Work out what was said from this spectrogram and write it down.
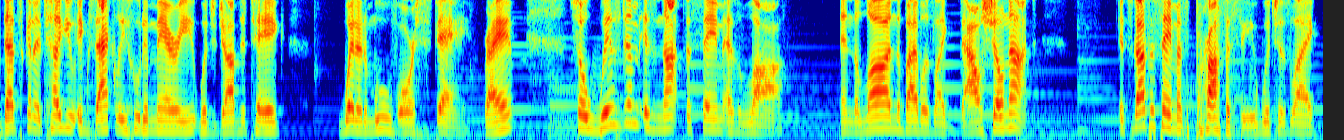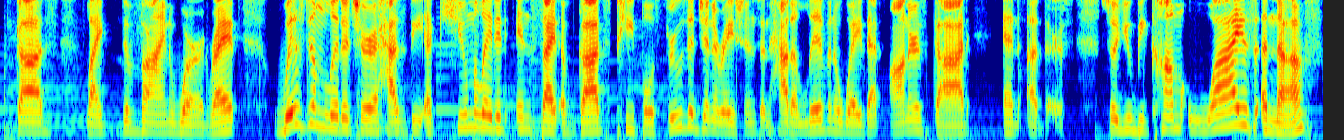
that's going to tell you exactly who to marry, which job to take, whether to move or stay, right? So wisdom is not the same as law. And the law in the Bible is like, thou shall not. It's not the same as prophecy, which is like God's like divine word, right? Wisdom literature has the accumulated insight of God's people through the generations and how to live in a way that honors God and others. So you become wise enough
